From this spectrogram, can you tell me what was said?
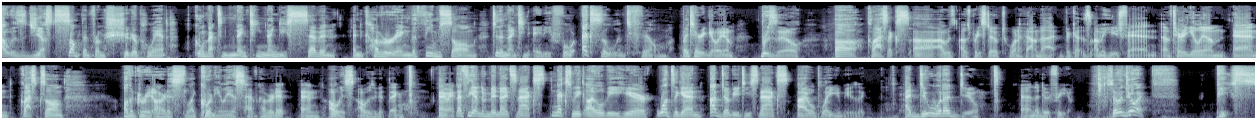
That was just something from Sugar Plant, going back to 1997 and covering the theme song to the 1984 excellent film by Terry Gilliam, Brazil. Oh, classics. Uh, I was, I was pretty stoked when I found that because I'm a huge fan of Terry Gilliam and classic song. Other great artists like Cornelius have covered it and always, always a good thing. Anyway, that's the end of Midnight Snacks. Next week I will be here once again. I'm WT Snacks. I will play you music. I do what I do and I do it for you. So enjoy. Peace.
